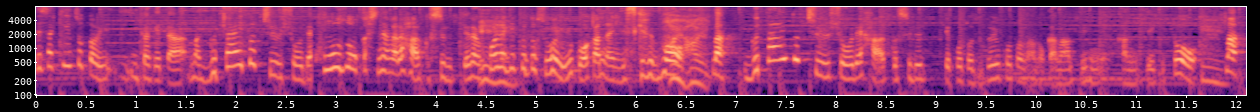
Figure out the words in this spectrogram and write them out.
で、さっきちょっと言いかけた、まあ、具体と抽象で構造化しながら把握するってこれだけ聞くとすごいよくわかんないんですけれども、はいはい。まあ、具体と抽象で把握するってことってどういうことなのかなっていうふうに感じていくと、ええ。まあ、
